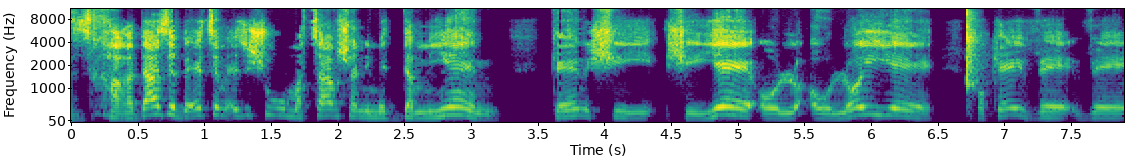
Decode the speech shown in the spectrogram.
אז חרדה זה בעצם איזשהו מצב שאני מדמיין, כן? ש- שיהיה או, או לא יהיה, אוקיי? ו- ו-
